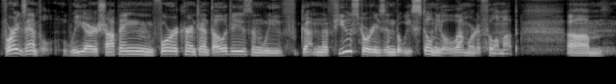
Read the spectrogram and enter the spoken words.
for example, we are shopping for current anthologies and we've gotten a few stories in, but we still need a lot more to fill them up. Um,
